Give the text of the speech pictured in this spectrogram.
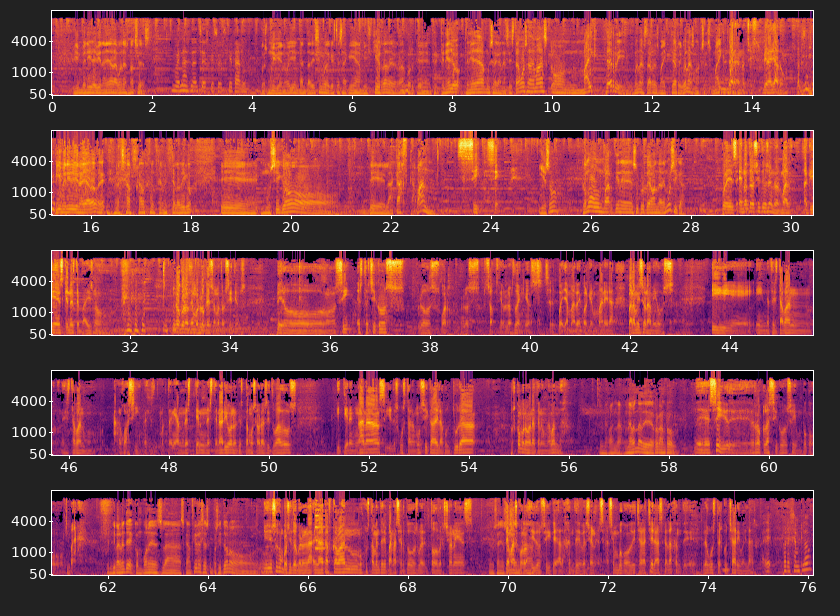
Bienvenida y bien hallada, buenas noches. Buenas noches, Jesús, ¿qué tal? Pues muy bien, oye, encantadísimo de que estés aquí a mi izquierda, de verdad, porque te- tenía yo tenía ya muchas ganas. Estamos además con Mike Terry. Buenas tardes, Mike Terry. Buenas noches, Mike Terry. Buenas noches, bien hallado. Bienvenido y bien hallado, ¿eh? Te lo digo. Eh, músico de la Kafka Band. Sí, sí. ¿Y eso? ¿Cómo un bar tiene su propia banda de música? Pues en otros sitios es normal. Aquí es que en este país no. No conocemos lo que es en otros sitios. Pero sí, estos chicos, los, bueno, los socios, los dueños, se les puede llamar de cualquier manera, para mí son amigos. Y, y necesitaban, necesitaban algo así. Tenían tienen un escenario en el que estamos ahora situados y tienen ganas y les gusta la música y la cultura. Pues cómo no van a tener una banda. Una banda, una banda de rock and roll. Eh, sí, de rock clásico, sí, un poco... bah. Principalmente, ¿compones las canciones? ¿Es compositor o...? Yo, yo soy compositor, pero en la, en la Kafka van justamente van a ser todos ver- todo versiones, De los años temas 60. conocidos y que a la gente versiones así un poco de characheras que a la gente le gusta escuchar y bailar. Eh, por ejemplo,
